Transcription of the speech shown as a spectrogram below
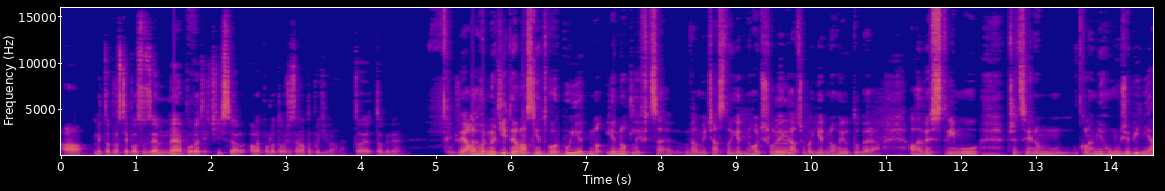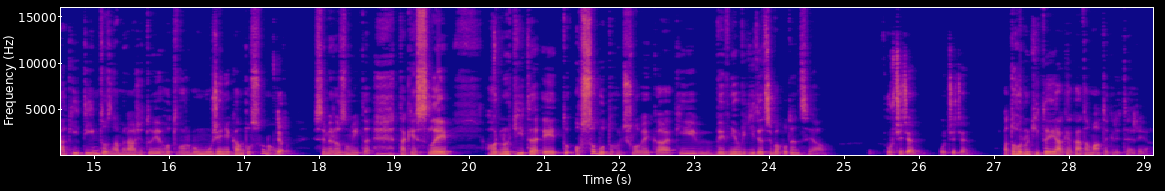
A my to prostě posuzujeme ne podle těch čísel, ale podle toho, že se na to podíváme. To je to, kde vy ale hodnotíte vlastně tvorbu jedno, jednotlivce, velmi často jednoho člověka, mm. třeba jednoho youtubera, ale ve streamu přeci jenom kolem něho může být nějaký tým, to znamená, že tu jeho tvorbu může někam posunout, jo. jestli mi rozumíte. Tak jestli hodnotíte i tu osobu toho člověka, jaký vy v něm vidíte třeba potenciál? Určitě, určitě. A to hodnotíte jak? Jaká tam máte kritéria?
